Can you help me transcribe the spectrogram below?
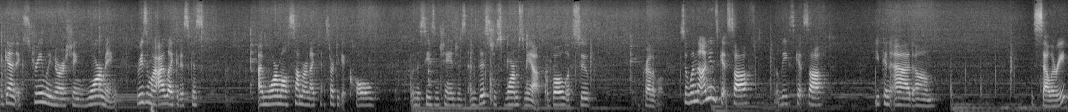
Again, extremely nourishing, warming. The reason why I like it is because I'm warm all summer and I start to get cold when the season changes and this just warms me up. A bowl of soup, incredible. So when the onions get soft, the leeks get soft, you can add um, the celery.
